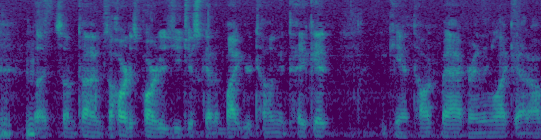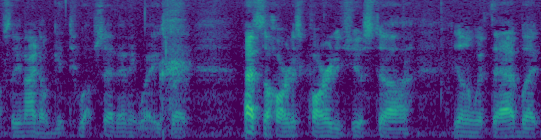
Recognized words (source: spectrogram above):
Mhm. But sometimes the hardest part is you just got to bite your tongue and take it. You can't talk back or anything like that, obviously, and I don't get too upset anyways. But that's the hardest part is just uh, dealing with that. But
